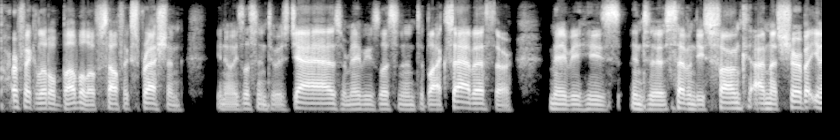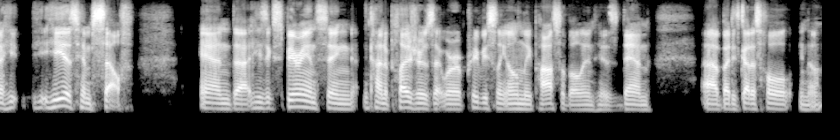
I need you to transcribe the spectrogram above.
perfect little bubble of self-expression. You know he's listening to his jazz or maybe he's listening to black sabbath or maybe he's into 70s funk i'm not sure but you know he he is himself. And uh, he's experiencing kind of pleasures that were previously only possible in his den uh, but he's got his whole you know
